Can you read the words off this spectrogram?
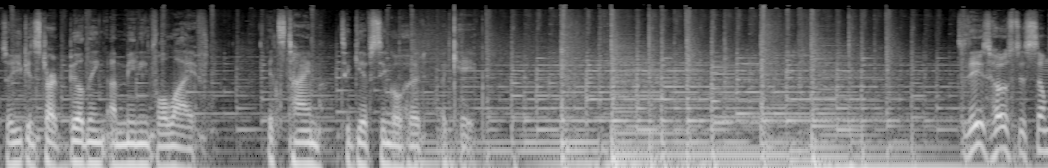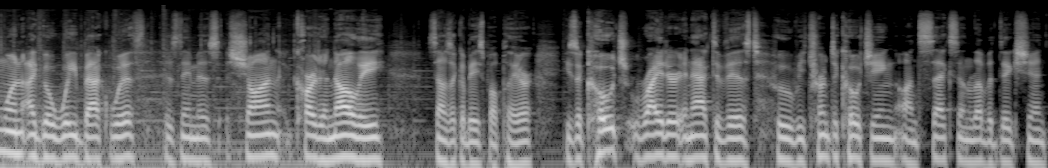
so you can start building a meaningful life. It's time to give singlehood a cape. Today's host is someone I go way back with. His name is Sean Cardinale. Sounds like a baseball player. He's a coach, writer, and activist who returned to coaching on sex and love addiction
